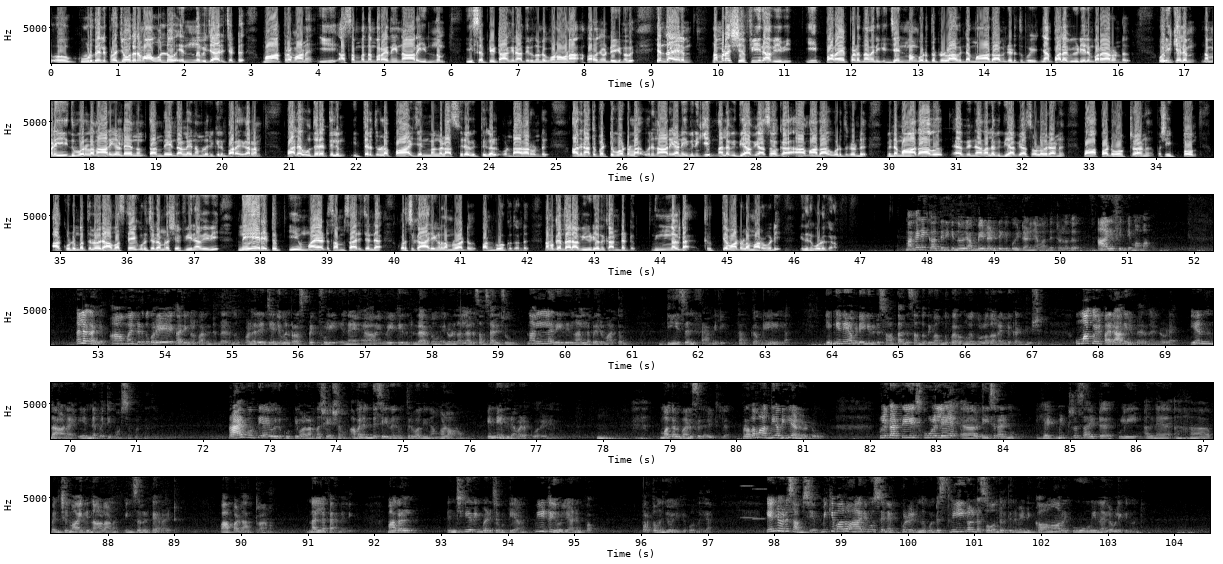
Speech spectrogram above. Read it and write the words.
കൂടുതൽ പ്രചോദനമാവുമല്ലോ എന്ന് വിചാരിച്ചിട്ട് മാത്രമാണ് ഈ അസംബന്ധം പറയുന്ന ഈ നാറി ഇന്നും ഈ സെപ്റ്റി ടാങ്കിനകത്ത് ഇരുന്നുകൊണ്ട് കൊണോണ പറഞ്ഞുകൊണ്ടിരിക്കുന്നത്. എന്തായാലും നമ്മുടെ ഷെഫീന ബീവി ഈ പറയപ്പെടുന്നവനിക്ക് ജന്മം കൊടുത്തിട്ടുള്ള അവന്റെ മാതാവിന്റെ അടുത്ത് പോയി. ഞാൻ പല വീഡിയോയിലും പറയാറുണ്ട്. ഒരിക്കലും നമ്മൾ ഈ ഇതുപോലുള്ള നാറികളുടെ ഒന്നും തന്തയും തള്ളയും നമ്മൾ ഒരിക്കലും പറയും കാരണം പല ഉദരത്തിലും ഇത്തരത്തിലുള്ള പാഴ് ജന്മങ്ങൾ അസുരവിത്തുകൾ ഉണ്ടാകാറുണ്ട്. അതിനകത്ത് പെട്ടുപോയിട്ടുള്ള ഒരു നാറിയാണ്. ഇവനിക്ക് നല്ല വിദ്യാഭ്യാസമൊക്കെ ആ മാതാവ് കൊടുത്തിട്ടുണ്ട്. ഇവന്റെ മാതാവ് പിന്നെ നല്ല വിദ്യാഭ്യാസമുള്ളവരാണ്. വാപ്പ ഡോക്ടറാണ്. പക്ഷെ ഇപ്പോൾ ആ കുടുംബത്തിലെ ഒരു അവസ്ഥയെക്കുറിച്ച് നമ്മുടെ ഷെഫീന ബിവി നേരിട്ട് ഈ ഉമ്മയായിട്ട് സംസാരിച്ചതിന്റെ കുറച്ച് കാര്യങ്ങൾ നമ്മളുമായിട്ട് പങ്കുവെക്കുന്നുണ്ട്. നമുക്ക് എന്തായാലും ആ വീഡിയോ ഒന്ന് കണ്ടിട്ട് നിങ്ങളുടെ കൃത്യമായിട്ടുള്ള മറുപടി ഇതിന് കൊടുക്കണം. മകനെ കാത്തിരിക്കുന്ന ഒരു അമ്മയുടെ അടുത്തേക്ക് പോയിട്ടാണ് ഞാൻ വന്നിട്ടുള്ളത്. ആരിഫിന്റെ മമ. നല്ല കാര്യം. ആ അമ്മ എന്റെ അടുത്ത് കുറേ കാര്യങ്ങൾ പറഞ്ഞിട്ടുണ്ടായിരുന്നു. വളരെ ജെനുവൻ റെസ്പെക്ട്ഫുള്ളി എന്നെ ഇൻവൈറ്റ് ചെയ്തിട്ടുണ്ടായിരുന്നു. എന്നോട് നല്ലതായിട്ട് സംസാരിച്ചു. നല്ല രീതിയിൽ നല്ല പെരുമാറ്റം. ഡീസന്റ് ഫാമിലി തർക്കമേ ഇല്ല. എങ്ങനെ അവിടെ ഇങ്ങനെ ഒരു സാധാരണ സന്തതി വന്നു പിറന്നു എന്നുള്ളതാണ് എന്റെ കൺഫ്യൂഷൻ ഉമ്മാക്ക് ഒരു പരാതി ഉണ്ടായിരുന്നു എന്നോട്. എന്താണ് എന്നെ പറ്റി മോശപ്പെട്ടത്? പ്രായപൂർത്തിയായ ഒരു കുട്ടി വളർന്ന ശേഷം അവൻ എന്ത് ചെയ്യുന്നതിന് ഉത്തരവാദി ഞങ്ങളാണോ? എന്നെ എന്തിനാ വഴക്ക് പറയണേന്ന് അത് മനസ്സിലായിട്ടില്ല. പ്രഥമ അധ്യാപികയാണ് കേട്ടോ. പുള്ളിക്കാരത്തി സ്കൂളിലെ ടീച്ചറായിരുന്നു. ഹെഡ് മിസ്ട്രസ് ആയിട്ട് പുള്ളി അതിന് പെൻഷൻ വാങ്ങിക്കുന്ന ആളാണ്. മീൻസ് റിട്ടയർ ആയിട്ട്. വാപ്പ ഡോക്ടറാണ്. നല്ല ഫാമിലി മകൾ എഞ്ചിനീയറിംഗ് പഠിച്ച കുട്ടിയാണ്. വീട്ടു ജോലിയാണ് ഇപ്പം. പുറത്തൊന്നും ജോലിക്ക് പോകുന്നില്ല. എന്റെ ഒരു സംശയം. മിക്കവാറും ആരിഫ് ഹുസൈൻ എപ്പോഴും ഇരുന്നു കൊണ്ട് സ്ത്രീകളുടെ സ്വാതന്ത്ര്യത്തിന് വേണ്ടി കാറി കൂവി നിലവിളിക്കുന്നുണ്ട്.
